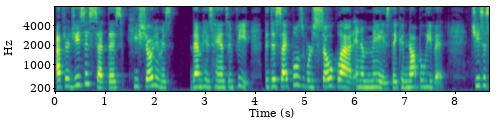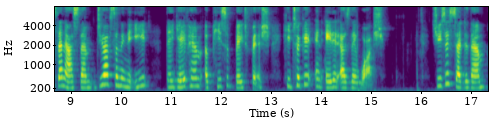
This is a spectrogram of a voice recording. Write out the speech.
After Jesus said this, he showed him his, them his hands and feet. The disciples were so glad and amazed they could not believe it. Jesus then asked them, Do you have something to eat? They gave him a piece of baked fish. He took it and ate it as they watched. Jesus said to them,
